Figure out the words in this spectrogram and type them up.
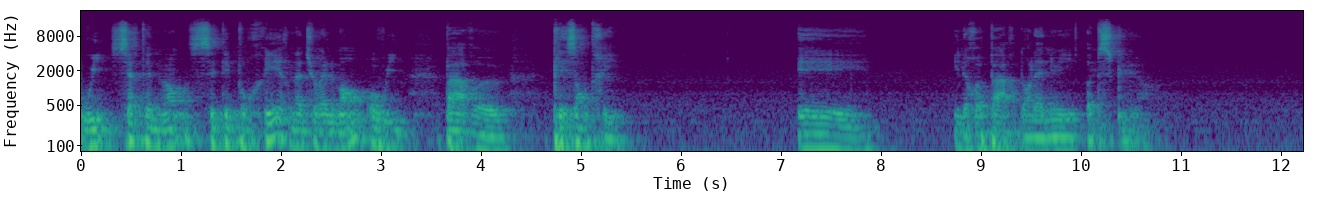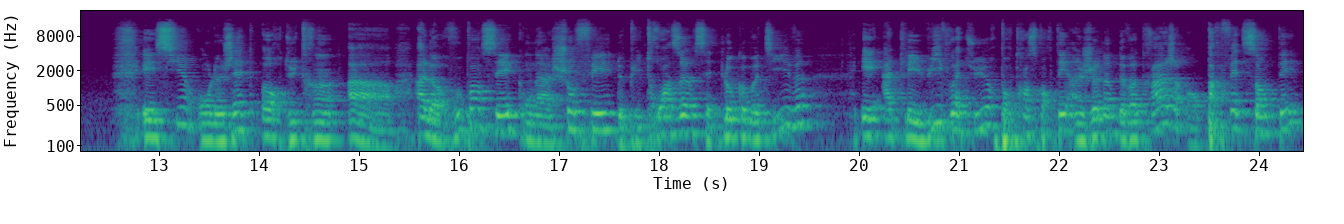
oui, certainement. C'était pour rire, naturellement, oh oui, par euh, plaisanterie. Et il repart dans la nuit obscure. Et si on le jette hors du train, ah, alors vous pensez qu'on a chauffé depuis trois heures cette locomotive et attelé huit voitures pour transporter un jeune homme de votre âge en parfaite santé,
